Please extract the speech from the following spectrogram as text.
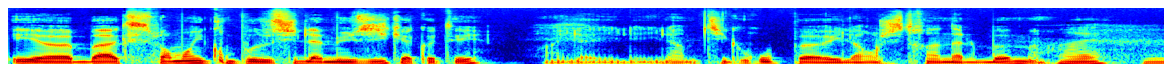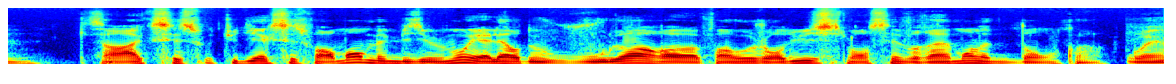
Et euh, bah, accessoirement, il compose aussi de la musique à côté. Il a, il a- un petit groupe, euh, il a enregistré un album. Ouais. Alors, accessoire- tu dis accessoirement, même visiblement, il a l'air de vouloir, euh, enfin, aujourd'hui, se lancer vraiment là-dedans, quoi. Ouais.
